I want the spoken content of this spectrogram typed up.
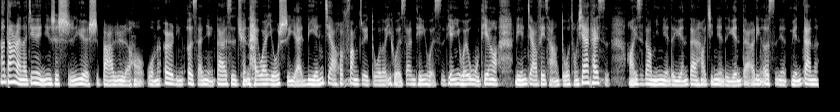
那当然了，今天已经是十月十八日了哈。我们二零二三年大概是全台湾有史以来年假放最多的，一会三天，一会四天，一会五天啊，年假非常多。从现在开始啊，一直到明年的元旦哈，今年的元旦，二零二四年元旦呢，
